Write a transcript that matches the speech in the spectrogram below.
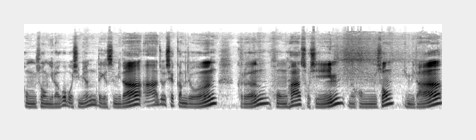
홍송이라고 보시면 되겠습니다. 아주 색감 좋은 그런 홍화 소심 홍송입니다.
